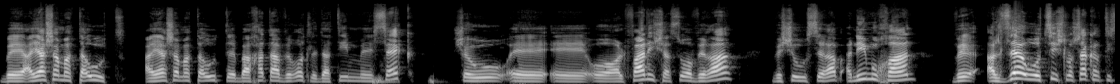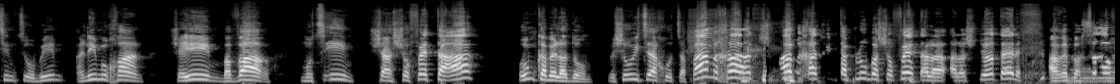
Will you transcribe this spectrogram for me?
ב- היה שם טעות, היה שם טעות אה, באחת העבירות, לדעתי עם אה, סק, שהוא, אה, אה, או אלפני שעשו עבירה, ושהוא סירב, אני מוכן, ועל זה הוא הוציא שלושה כרטיסים צהובים, אני מוכן שאם בVAR מוצאים שהשופט טעה, הוא מקבל אדום, ושהוא יצא החוצה. פעם אחת, פעם אחת שיטפלו בשופט על, על השטויות האלה, הרי בסוף,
